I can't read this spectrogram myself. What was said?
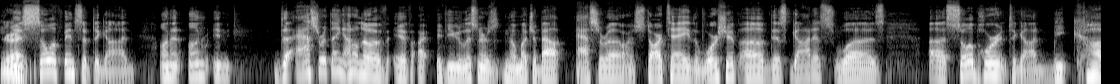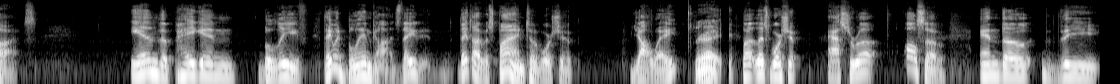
is Right. so offensive to god on an un in the Asherah thing, I don't know if if if you listeners know much about Asherah or Astarte. The worship of this goddess was uh, so abhorrent to God because in the pagan belief, they would blend gods. They they thought it was fine to worship Yahweh, Right. but let's worship Asherah also. And the the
